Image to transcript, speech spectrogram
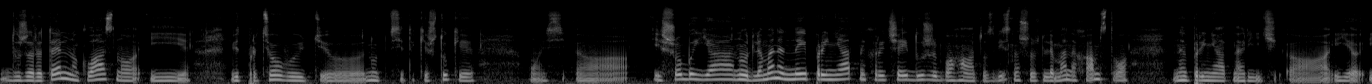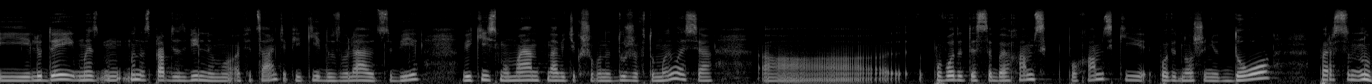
Дуже ретельно, класно і відпрацьовують ну, всі такі штуки. Ось і щоб я ну для мене неприйнятних речей дуже багато. Звісно, що для мене хамство неприйнятна річ. А, І і людей ми ми насправді звільнимо офіціантів, які дозволяють собі в якийсь момент, навіть якщо вони дуже втомилися, а, поводити себе хамськи по хамськи по відношенню до персон, ну,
